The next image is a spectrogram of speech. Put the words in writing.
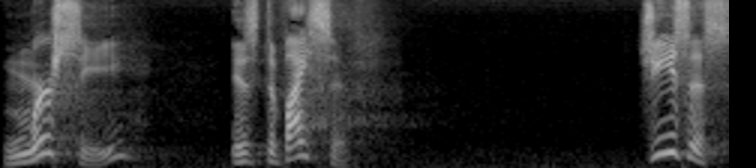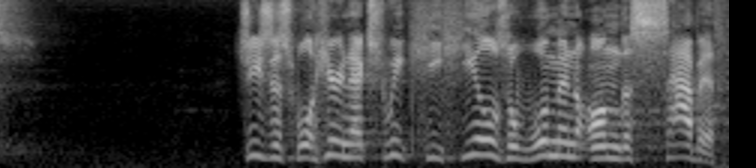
mercy is divisive. Jesus Jesus, will hear next week, he heals a woman on the Sabbath,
